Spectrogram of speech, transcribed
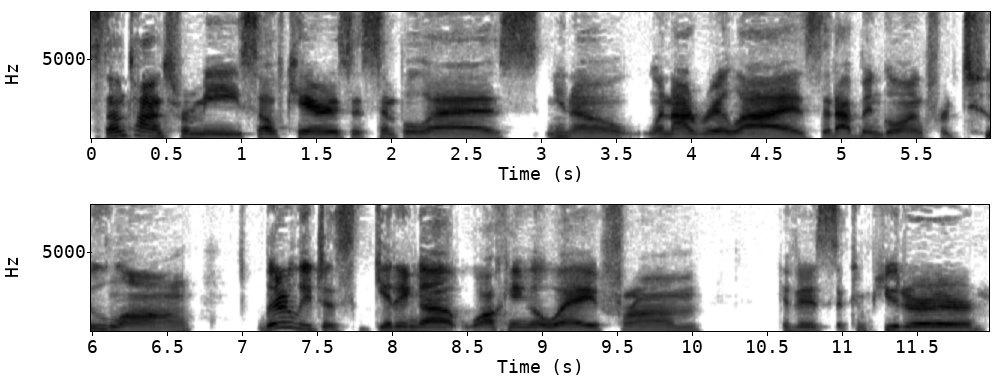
sometimes for me self-care is as simple as you know when i realize that i've been going for too long literally just getting up walking away from if it's a computer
